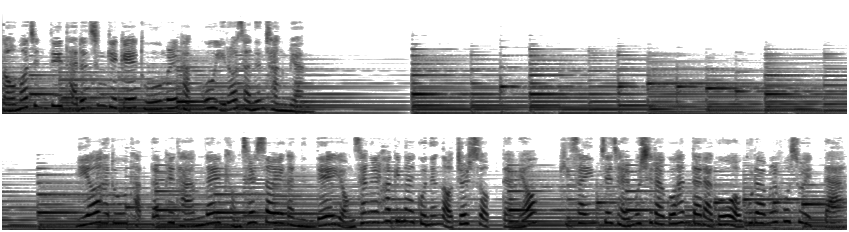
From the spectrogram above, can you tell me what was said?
넘어진 뒤 다른 승객의 도움을 받고 일어서는 장면. 미어 하도 답답해 다음날 경찰서에 갔는데 영상을 확인하고는 어쩔 수 없다며 기사인 제 잘못이라고 한다라고 억울함을 호소했다.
